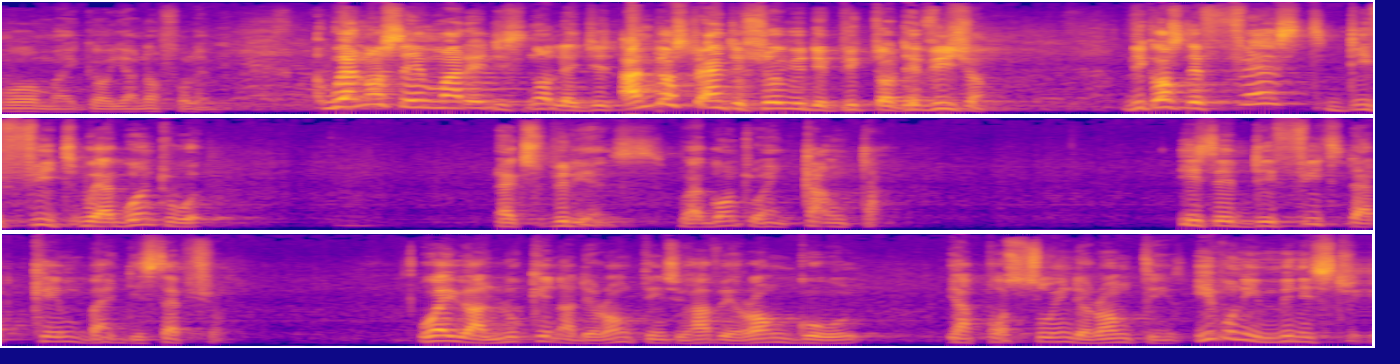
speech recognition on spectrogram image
oh my God, you're not following me. We are not saying marriage is not legit. I'm just trying to show you the picture, the vision. Because the first defeat we are going to experience, we are going to encounter, is a defeat that came by deception. Where you are looking at the wrong things, you have a wrong goal, you are pursuing the wrong things. Even in ministry,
